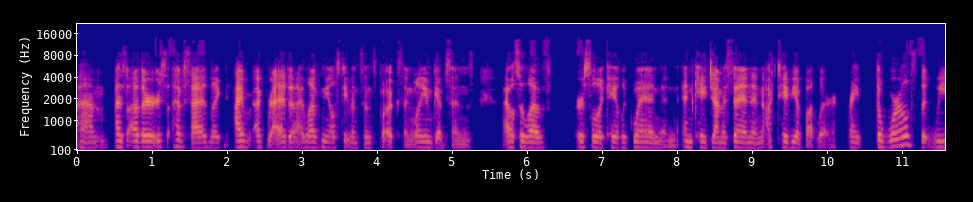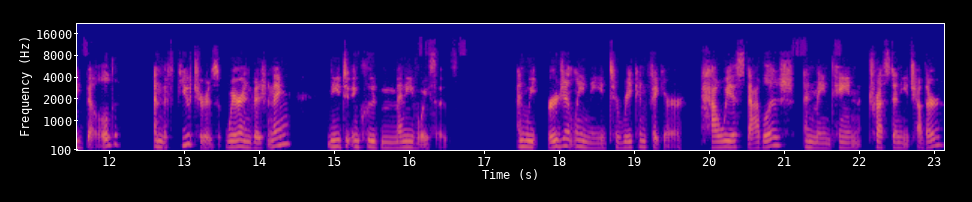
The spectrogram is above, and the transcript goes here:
Um, as others have said, like I've, I've read and I love Neal Stephenson's books and William Gibson's. I also love Ursula K. Le Guin and N.K. Jemisin and Octavia Butler, right? The worlds that we build and the futures we're envisioning need to include many voices. And we urgently need to reconfigure how we establish and maintain trust in each other,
